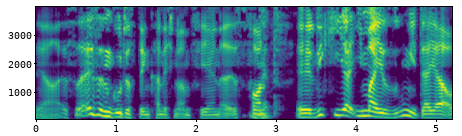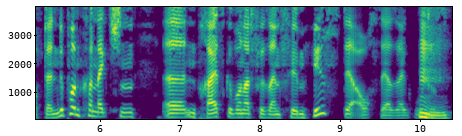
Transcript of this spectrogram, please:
ja, es, es ist ein gutes Ding, kann ich nur empfehlen. Er ist von Nett. äh, Rikiya Imaizumi, der ja auf der Nippon Connection äh, einen Preis gewonnen hat für seinen Film His, der auch sehr, sehr gut Hm. ist.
